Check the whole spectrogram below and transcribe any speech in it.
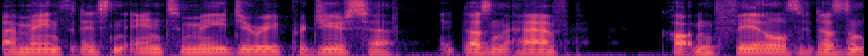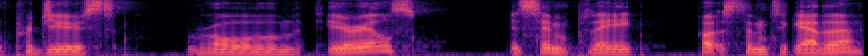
That means that it's an intermediary producer. It doesn't have cotton fields. It doesn't produce raw materials. It simply puts them together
